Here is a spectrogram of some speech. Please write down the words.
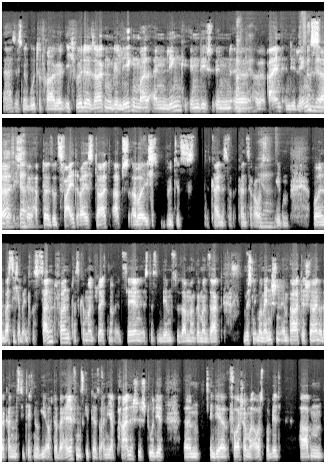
Ja, das ist eine gute Frage. Ich würde sagen, wir legen mal einen Link in die in, Ach, äh, ja. rein in die Links. Ja. Ich ja. äh, habe da so zwei, drei Start-ups, aber ich würde jetzt keines, keines herausheben ja. wollen. Was ich aber interessant fand, das kann man vielleicht noch erzählen, ist, dass in dem Zusammenhang, wenn man sagt, müssen immer Menschen empathisch sein oder kann uns die Technologie auch dabei helfen? Es gibt ja so eine japanische Studie, ähm, in der Forscher mal ausprobiert haben,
